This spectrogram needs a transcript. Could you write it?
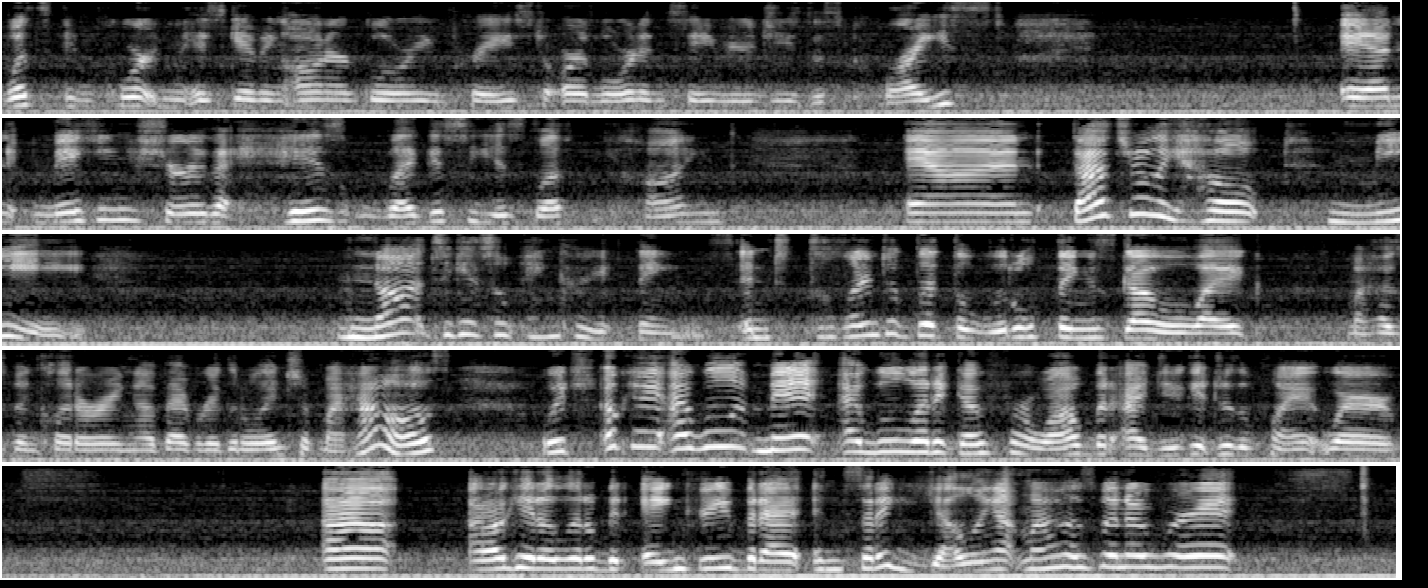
What's important is giving honor, glory, and praise to our Lord and Savior Jesus Christ and making sure that his legacy is left behind. And that's really helped me not to get so angry at things and to, learn to let the little things go, like my husband cluttering up every little inch of my house. Which, okay, I will admit, I will let it go for a while, but I do get to the point where uh, I'll get a little bit angry, but I instead of yelling at my husband over it,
